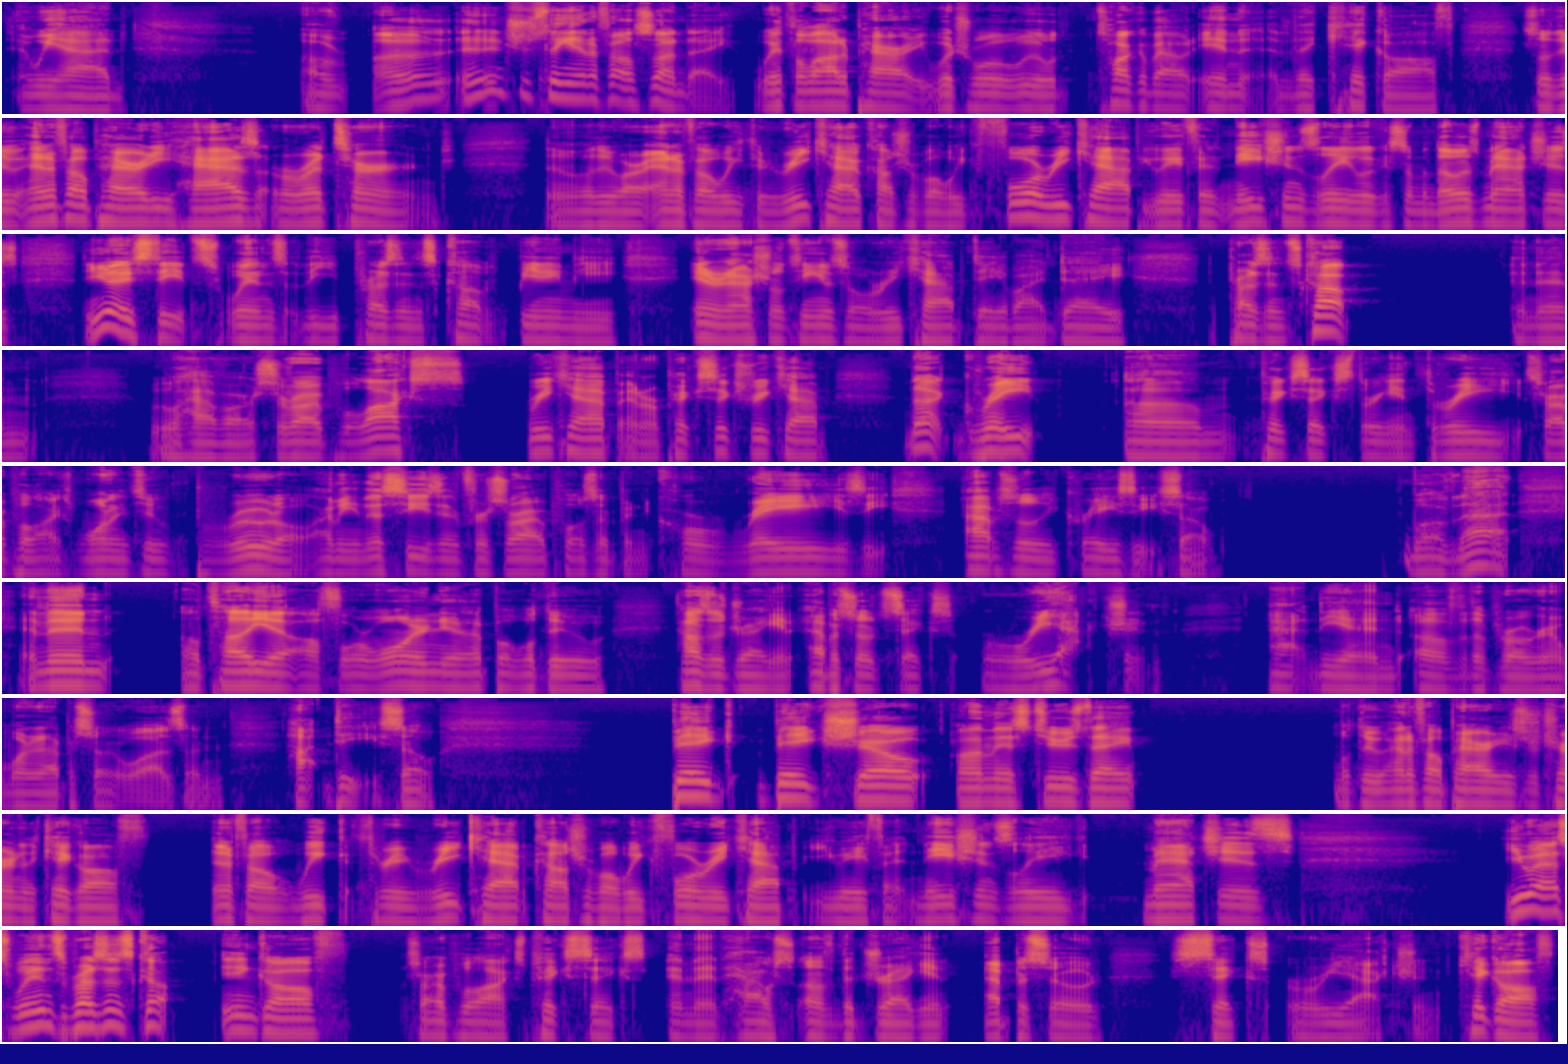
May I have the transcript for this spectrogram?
And we had a, a, an interesting NFL Sunday with a lot of parity, which we'll, we'll talk about in the kickoff. So, do NFL parity has returned. Then we'll do our NFL Week 3 recap, College Football Week 4 recap, UEFA Nations League, look at some of those matches. The United States wins the President's Cup, beating the international teams. So we'll recap day by day the President's Cup. And then we will have our Survivor Pool Locks recap and our Pick 6 recap. Not great. Um, pick 6, 3, and 3. Survivor Pool Locks 1 and 2. Brutal. I mean, this season for Survivor Pools have been crazy. Absolutely crazy. So we'll have that. And then I'll tell you, I'll forewarn you, but we'll do House of the Dragon episode 6 reaction at the end of the program, what an episode it was, and Hot D. So big, big show on this Tuesday. We'll do NFL parodies, return to the kickoff, NFL Week 3 recap, College Football Week 4 recap, UEFA Nations League matches. U.S. wins the President's Cup in golf. Sorry, Pullox, pick six, and then House of the Dragon episode six reaction. Kickoff,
